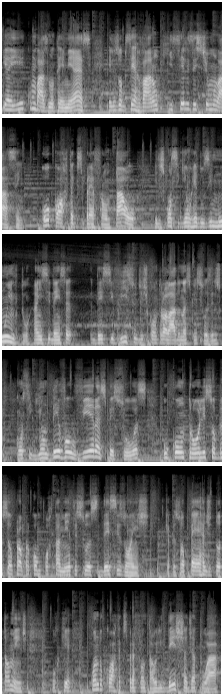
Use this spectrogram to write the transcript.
E aí, com base no TMS, eles observaram que se eles estimulassem o córtex pré-frontal, eles conseguiam reduzir muito a incidência desse vício descontrolado nas pessoas. Eles conseguiam devolver às pessoas o controle sobre o seu próprio comportamento e suas decisões, que a pessoa perde totalmente. Porque quando o córtex pré-frontal ele deixa de atuar,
